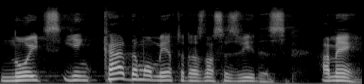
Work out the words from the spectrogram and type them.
noites e em cada momento das nossas vidas. Amém.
